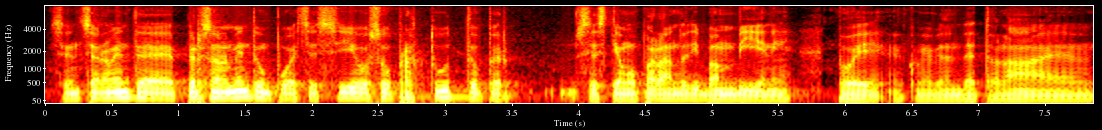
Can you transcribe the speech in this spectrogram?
sinceramente personalmente un po' eccessivo, soprattutto per se stiamo parlando di bambini. Poi, come abbiamo detto là, è,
